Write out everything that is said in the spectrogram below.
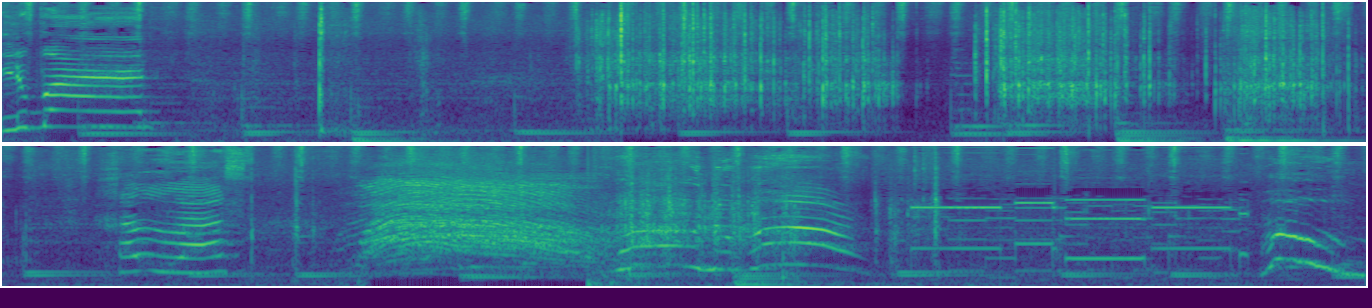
لبان. خلص. واو. واو لبان. واو.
